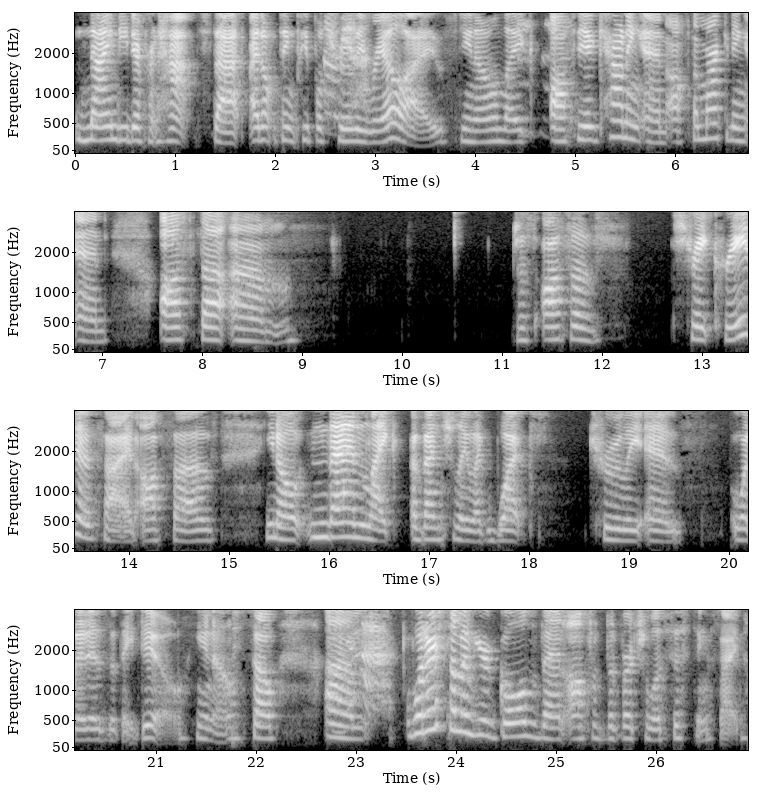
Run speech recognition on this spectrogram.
90 different hats that I don't think people oh, truly yeah. realized, you know, like mm-hmm. off the accounting end, off the marketing end, off the um just off of straight creative side, off of, you know, then like eventually like what truly is what it is that they do, you know. So um yeah. what are some of your goals then off of the virtual assisting side?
